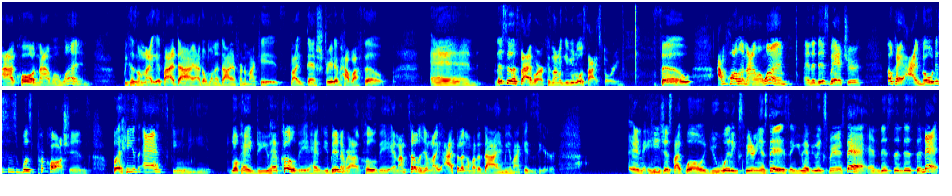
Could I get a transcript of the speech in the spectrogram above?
I called 911 because I'm like, if I die, I don't want to die in front of my kids. Like, that's straight up how I felt. And this is a sidebar because I'm going to give you a little side story. So I'm calling 911 and the dispatcher, okay, I know this is, was precautions, but he's asking me, okay, do you have COVID? Have you been around COVID? And I'm telling him, like, I feel like I'm about to die and me and my kids is here and he's just like, well, you would experience this, and you have you experienced that, and this and this and that.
